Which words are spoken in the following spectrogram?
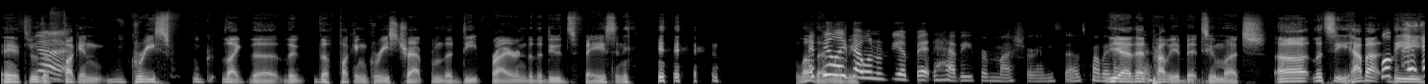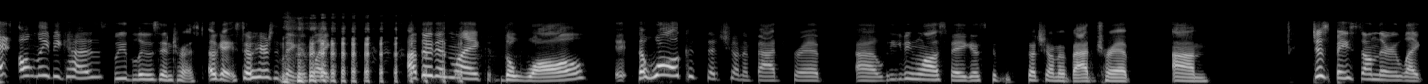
And he threw Yeah. the fucking grease, like the the the fucking grease trap from the deep fryer into the dude's face, and I that feel like that one would be a bit heavy for mushrooms, so it's probably not Yeah, that'd probably a bit too much. Uh, let's see. How about Well, the? only because we'd lose interest. Okay, so here's the thing: is like other than like the wall, it, the wall could set you on a bad trip. Uh, leaving Las Vegas could set you on a bad trip. Um, just based on their like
